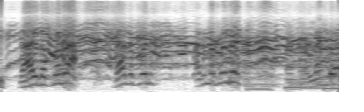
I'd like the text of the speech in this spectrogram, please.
రేయ్ దారి తప్పకుండా దారి తప్పండి అటు తప్పండి వెళ్ళండిరా.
